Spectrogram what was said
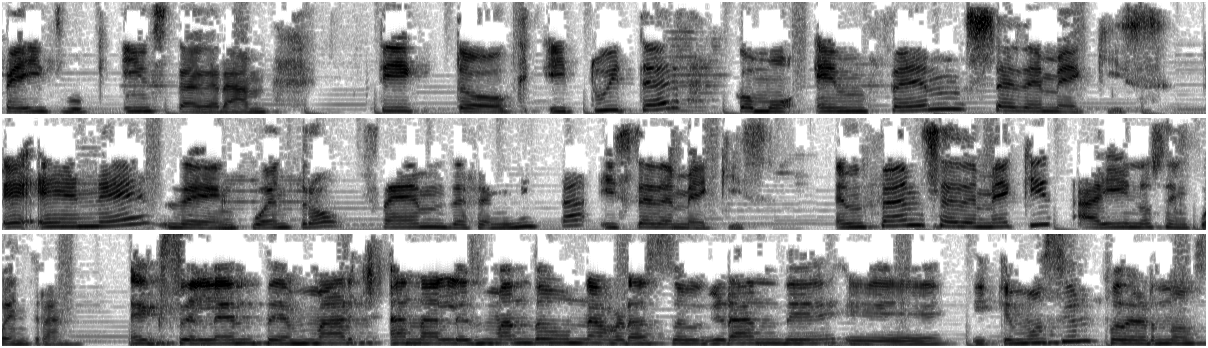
Facebook, Instagram, TikTok y Twitter como EnFemCDMX. EN de encuentro, FEM de feminista y CDMX. En FEM CDMX, ahí nos encuentran. Excelente, March. Ana, les mando un abrazo grande eh, y qué emoción podernos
